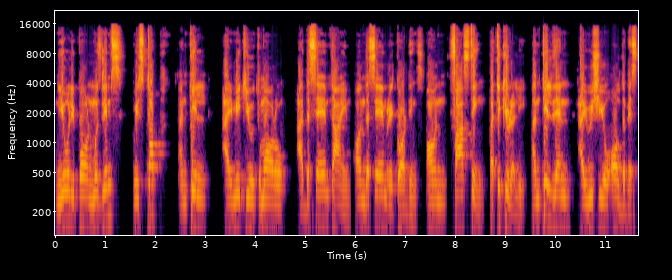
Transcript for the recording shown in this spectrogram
newly born Muslims, we stop until I meet you tomorrow at the same time on the same recordings on fasting particularly. Until then, I wish you all the best.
